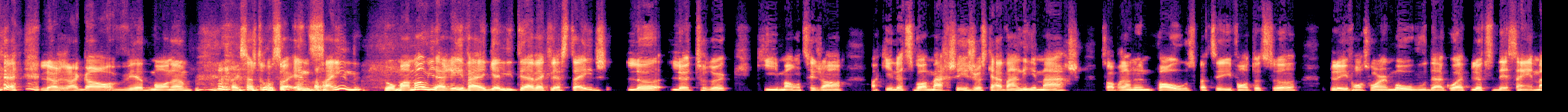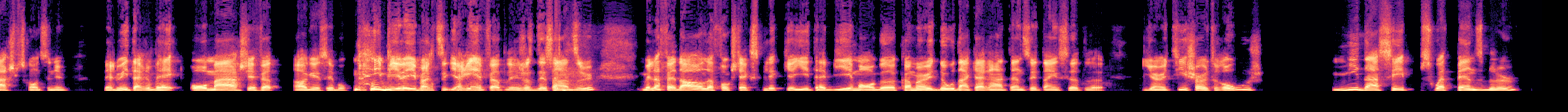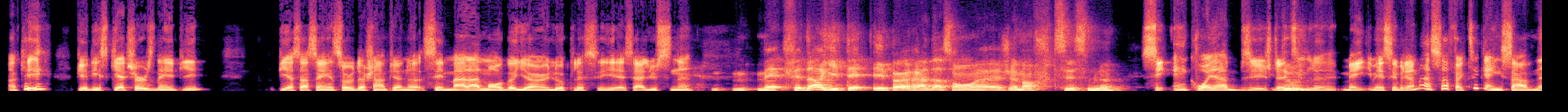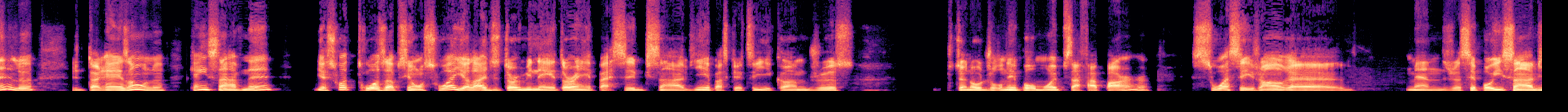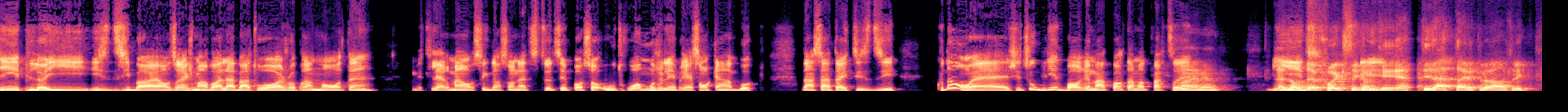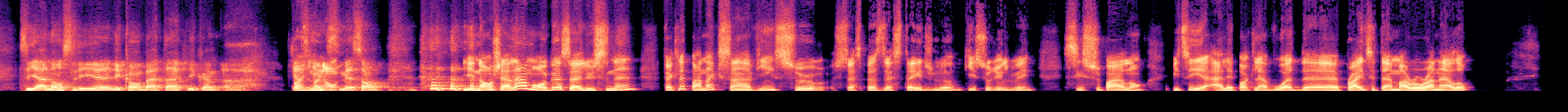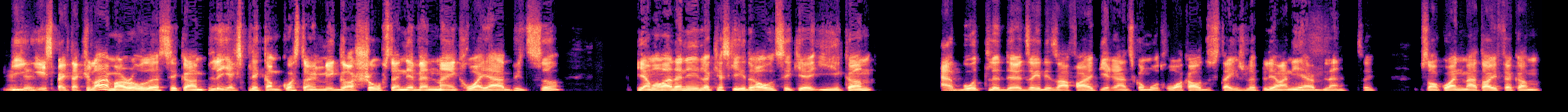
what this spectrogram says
le regard vide, mon homme. Fait que ça, je trouve ça insane. Puis au moment où il arrive à égalité avec le stage, là, le truc qui monte, c'est genre, OK, là, tu vas marcher jusqu'avant les marches, tu vas prendre une pause, parce qu'ils font tout ça. Puis là, ils font soit un move ou de quoi, puis là, tu descends les marches, puis tu continues. Puis lui, il est arrivé aux marches, il a fait OK, c'est beau. puis là, il est parti. Il n'a rien fait, là, il est juste descendu. Mais là, Fedor, il faut que je t'explique qu'il est habillé, mon gars, comme un dos dans quarantaine, c'est un site. Là. Il a un T-shirt rouge mis dans ses sweatpants bleus, OK? Puis il y a des Skechers dans les pieds, puis il a sa ceinture de championnat. C'est malade, mon gars. Il a un look, là, c'est hallucinant. Mais Fedor, il était épeurant dans son euh, je m'en foutisme, là. C'est incroyable, je te dis, là. Mais, mais c'est vraiment ça. Fait que, tu sais, quand il s'en venait, là, t'as raison, là. Quand il s'en venait, il y a soit trois options. Soit il a l'air du Terminator impassible qui s'en vient parce que, tu sais, il est comme juste, c'est une autre journée pour moi, puis ça fait peur. Soit c'est genre, euh, man, je sais pas, il s'en vient, puis là, il, il se dit, ben, on dirait que je m'en vais à l'abattoir, je vais prendre mon temps. Mais clairement, on sait que dans son attitude, c'est pas ça. Ou trois, moi, j'ai l'impression qu'en boucle, dans sa tête, il se dit, Coudon, euh, j'ai-tu oublié de barrer ma porte avant de partir? Ouais. Le Il- nombre de fois que c'est comme il- gratter la tête là, entre les. Tu sais, il annonce les, euh, les combattants, puis il est comme. Ah, quasiment Ah, il qu'il non- se met son. Il est nonchalant, mon gars, c'est hallucinant. Fait que là, pendant qu'il s'en vient sur cette espèce de stage-là, qui est surélevé, c'est super long. Puis, tu sais, à l'époque, la voix de Pride, c'était Mauro Ranallo. Puis, Ok. il est spectaculaire, là. C'est comme, puis là, il explique comme quoi c'est un méga show, c'est un événement incroyable, puis tout ça. Puis, à un moment donné, là, qu'est-ce qui est drôle, c'est qu'il est comme à bout là, de dire des affaires, puis il est rendu comme aux trois quarts du stage, là. Puis, il y a un blanc, tu sais. Puis, son co-animateur, il fait comme,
